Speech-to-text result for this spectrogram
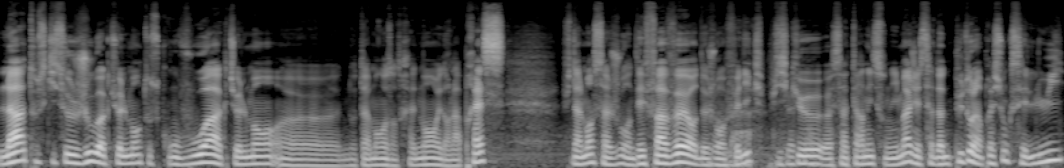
Là, tout ce qui se joue actuellement, tout ce qu'on voit actuellement, euh, notamment aux entraînements et dans la presse, finalement, ça joue en défaveur de Joao Bah, Félix puisque complètement. euh, ça ternit son image et ça donne plutôt l'impression que c'est lui,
